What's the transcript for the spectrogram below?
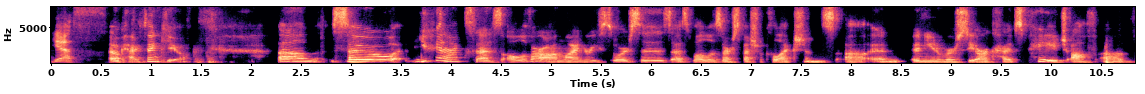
Yes. Okay, thank you. Um, so you can access all of our online resources as well as our special collections uh, and, and, University Archives page off of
